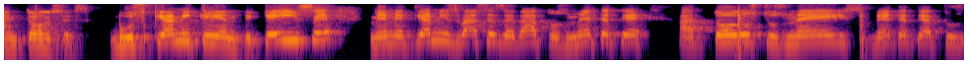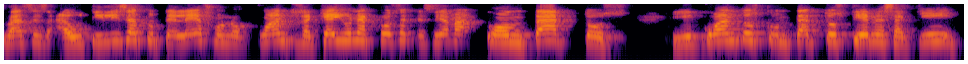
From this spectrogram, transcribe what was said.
Entonces, busqué a mi cliente. ¿Qué hice? Me metí a mis bases de datos. Métete a todos tus mails, métete a tus bases, a, utiliza tu teléfono. ¿Cuántos? Aquí hay una cosa que se llama contactos. ¿Y cuántos contactos tienes aquí?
